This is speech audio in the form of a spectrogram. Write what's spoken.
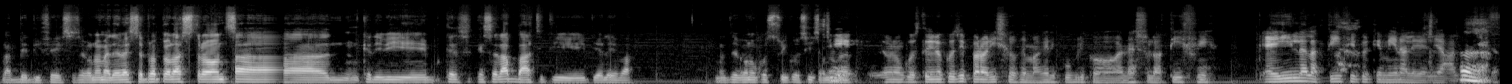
la babyface, secondo me deve essere proprio la stronza eh, che devi che, che se la batti ti, ti eleva. La devono costruire così, secondo me. Sì, devono costruire così, però rischio che magari il pubblico adesso la tifi. È il la tifi perché mena le, le altre. Eh.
